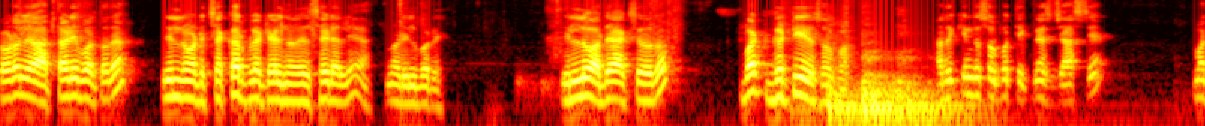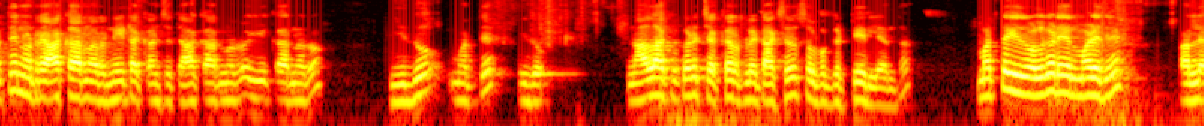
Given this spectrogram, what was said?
ಟೋಟಲ್ ಹತ್ತಡಿ ಬರ್ತದೆ. ಇಲ್ಲಿ ನೋಡಿ ಚೆಕ್ಕರ್ ಪ್ಲೇಟ್ ಹೇಳಿದ್ನಲ್ಲ ಇಲ್ಲಿ ಸೈಡಲ್ಲಿ ನೋಡಿ, ಇಲ್ಲಿ ಬರ್ರಿ. ಇಲ್ಲೂ ಅದೇ ಹಾಕ್ಸಿರೋದು. ಬಟ್ ಗಟ್ಟಿ ಇದೆ ಸ್ವಲ್ಪ. ಅದಕ್ಕಿಂತ ಸ್ವಲ್ಪ ತಿಕ್ನೆಸ್ ಜಾಸ್ತಿ. ಮತ್ತೆ ನೋಡ್ರಿ, ಆ ಕಾರ್ನರ್ ನೀಟಾಗಿ ಕಾಣಿಸುತ್ತೆ. ಆ ಕಾರ್ನರು ಈ ಕಾರ್ನರು ಇದು ಮತ್ತೆ ಇದು. ನಾಲ್ಕು ಕಡೆ ಚಕ್ಕರ್ ಪ್ಲೇಟ್ ಹಾಕ್ಸಿರೋದು ಸ್ವಲ್ಪ ಗಟ್ಟಿ ಇರಲಿ ಅಂತ. ಮತ್ತೆ ಇದು ಒಳಗಡೆ ಏನು ಮಾಡಿದ್ರಿ? ಅಲ್ಲೇ,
